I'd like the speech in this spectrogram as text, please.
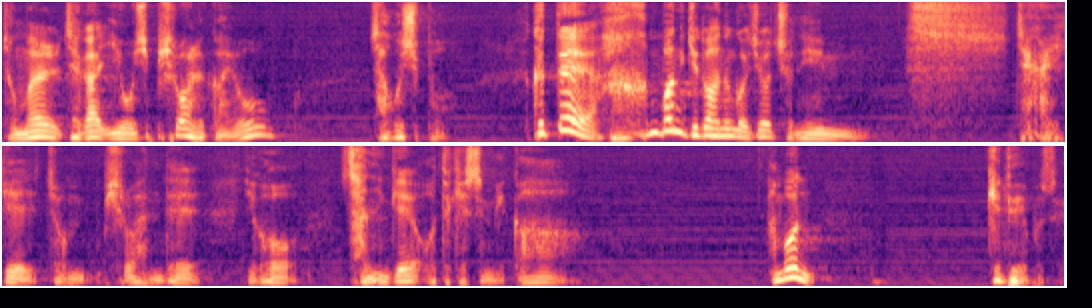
정말 제가 이 옷이 필요할까요? 사고 싶어. 그때 한 번 기도하는 거죠. 주님, 제가 이게 좀 필요한데 이거 사는 게 어떻겠습니까? 한번 기도해 보세요.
